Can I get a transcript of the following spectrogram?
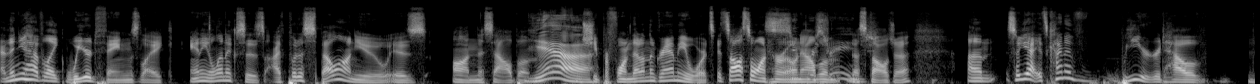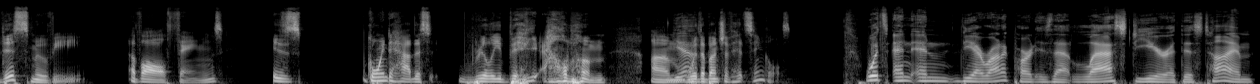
and then you have like weird things like Annie Lennox's I've Put a Spell on You is on this album. Yeah. She performed that on the Grammy Awards. It's also on her own album, strange. Nostalgia. Um, so yeah, it's kind of weird how this movie, of all things, is going to have this really big album um, Yeah. with a bunch of hit singles. What's and and the ironic part is that last year at this time,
